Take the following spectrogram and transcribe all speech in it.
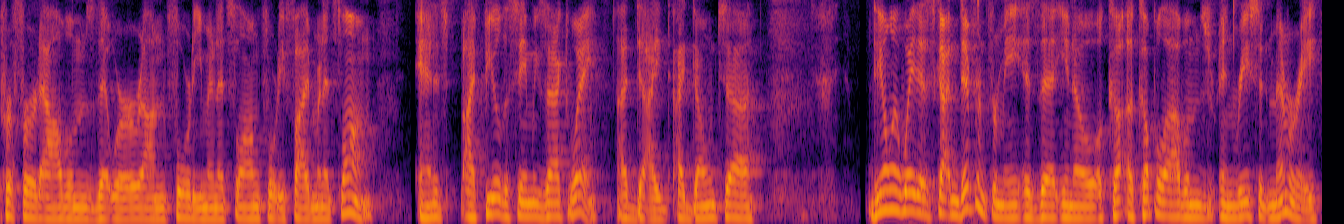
preferred albums that were around 40 minutes long, 45 minutes long. And it's I feel the same exact way. I, I, I don't uh the only way that it's gotten different for me is that, you know, a, cou- a couple albums in recent memory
